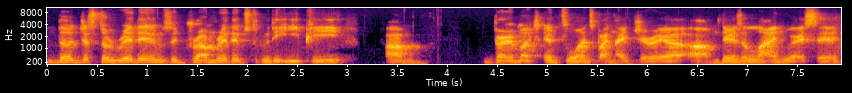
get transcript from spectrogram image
the just the rhythms, the drum rhythms through the EP, um, very much influenced by Nigeria. Um, there's a line where I say,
